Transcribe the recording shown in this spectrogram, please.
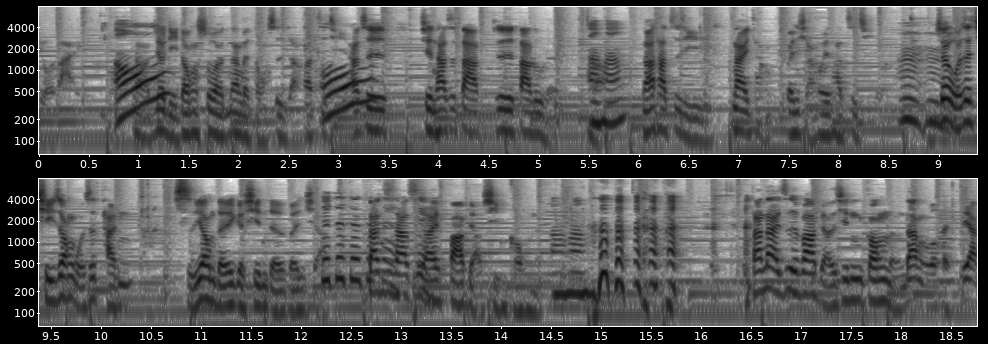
有来哦，就李东硕那个董事长他自己，他是其实他是大就是大陆人，嗯哼，然后他自己那一场分享会他自己嘛。嗯嗯，所以我是其中我是谈使用的一个心得分享，对对对，但是他是来发表新功能，嗯哼，他那一次发表的新功能让我很亮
